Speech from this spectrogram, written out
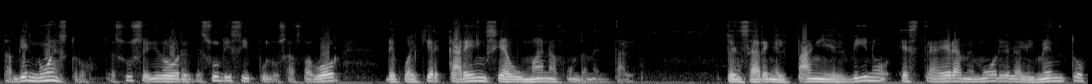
también nuestro, de sus seguidores, de sus discípulos, a favor de cualquier carencia humana fundamental. Pensar en el pan y el vino es traer a memoria el alimento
